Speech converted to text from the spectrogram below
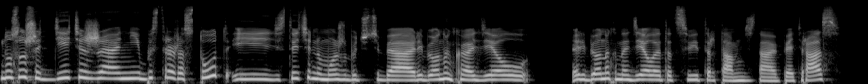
Ну, слушай, дети же, они быстро растут, и действительно, может быть, у тебя ребенок одел, ребенок надел этот свитер там, не знаю, пять раз.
